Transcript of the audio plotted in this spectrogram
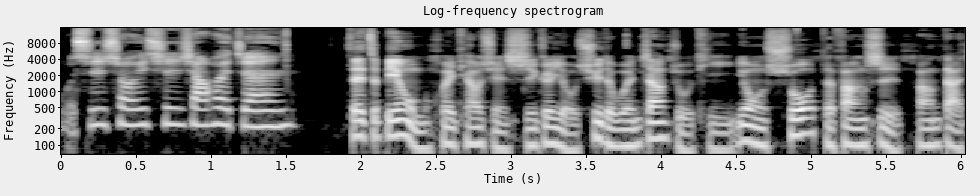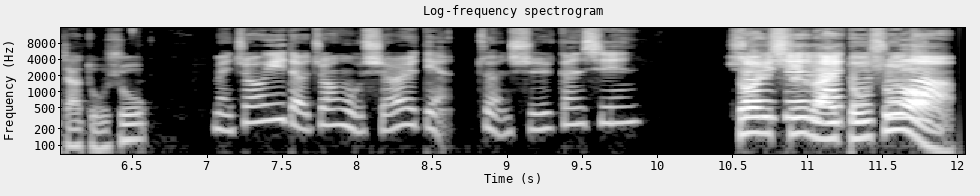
我是兽医师肖慧珍，在这边我们会挑选十个有趣的文章主题，用说的方式帮大家读书。每周一的中午十二点准时更新。兽医师来读书了。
